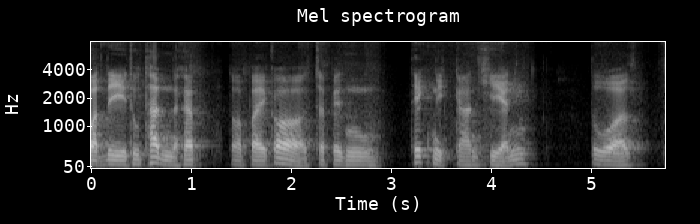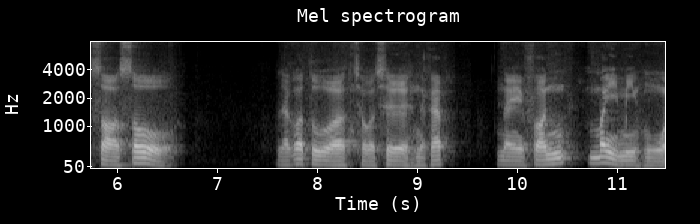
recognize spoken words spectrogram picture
วัสดีทุกท่านนะครับ ต่อไปก็จะเป็นเทคนิคการเขียนตัวซอโซ่ แล้วก็ตัวชอเชอร์นะครับ ในฟอนต์ไม่มีหัว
